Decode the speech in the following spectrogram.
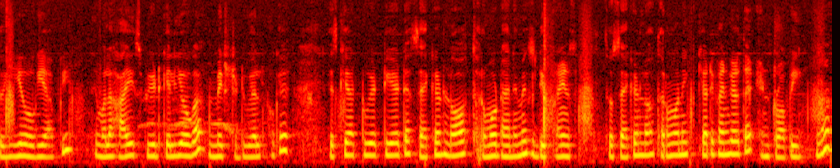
तो ये होगी आपकी मतलब हाई स्पीड के लिए होगा मिक्सड ड्यूएल ओके इसके बाद टू एट्टी एट है second law of thermodynamics defines तो सेकेंड लॉ ऑफ़ थर्मोनिक क्या डिफाइन करता है? एंट्रोपी ना?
